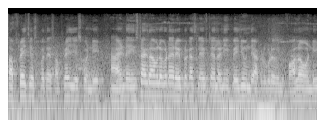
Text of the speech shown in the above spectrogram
సబ్స్క్రైబ్ చేసుకోకపోతే సబ్స్క్రైబ్ చేసుకోండి. అండ్ ఇన్స్టాగ్రామ్లో కూడా రేప్రకాష్ లైఫ్ స్టైల్ అని పేజీ ఉంది. అక్కడ కూడా వెళ్ళి ఫాలో అవ్వండి.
